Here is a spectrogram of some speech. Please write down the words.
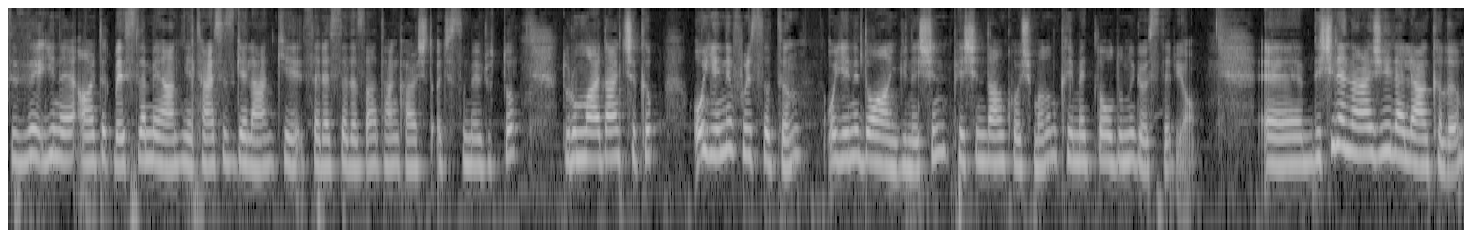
sizi yine artık beslemeyen, yetersiz gelen ki Celeste de zaten karşıt açısı mevcuttu. Durumlardan çıkıp o yeni fırsatın, o yeni doğan güneşin peşinden koşmanın kıymetli olduğunu gösteriyor. E, dişil enerjiyle alakalı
